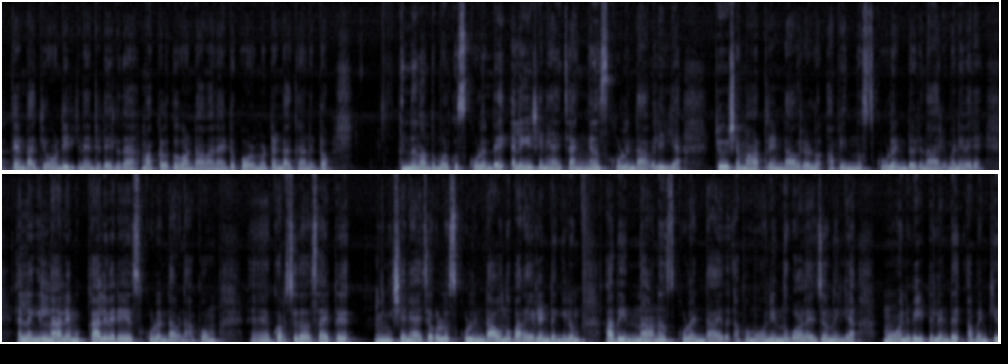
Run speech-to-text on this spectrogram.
ഒക്കെ ഉണ്ടാക്കിക്കൊണ്ടിരിക്കുന്നതിന്റെ ഇടയിൽ മക്കൾക്ക് കൊണ്ടുപോകാനായിട്ട് കോഴിമുട്ട ഉണ്ടാക്കുകയാണ് കേട്ടോ ഇന്ന് നന്ദുമോൾക്ക് സ്കൂളുണ്ട്. അല്ലെങ്കിൽ ശനിയാഴ്ച അങ്ങനെ സ്കൂൾ ഉണ്ടാവലില്ല. ട്യൂഷൻ മാത്രമേ ഉണ്ടാവലുള്ളൂ. അപ്പോൾ ഇന്ന് സ്കൂളുണ്ട് ഒരു നാല് മണി വരെ. അല്ലെങ്കിൽ നാലേ മുക്കാൽ വരെ സ്കൂൾ ഉണ്ടാവണം. അപ്പം കുറച്ച് ദിവസമായിട്ട് ശനിയാഴ്ചകളിൽ സ്കൂൾ ഉണ്ടാവും എന്ന് പറയലുണ്ടെങ്കിലും അത് ഇന്നാണ് സ്കൂൾ ഉണ്ടായത്. അപ്പോൾ മോൻ ഇന്ന് കോളേജൊന്നുമില്ല മോൻ വീട്ടിലുണ്ട്. അപ്പോൾ എനിക്ക്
